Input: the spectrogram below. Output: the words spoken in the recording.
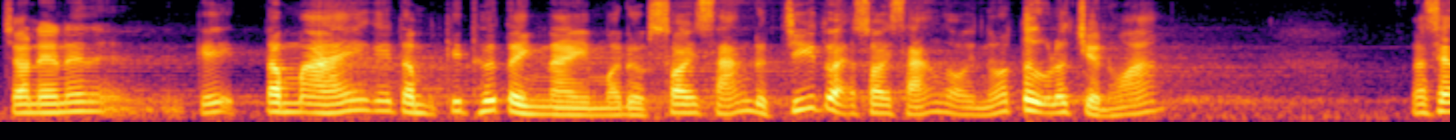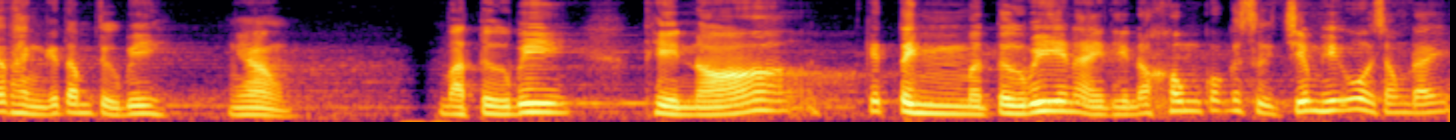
Cho nên ấy, cái tâm ái cái tâm cái thứ tình này mà được soi sáng được trí tuệ soi sáng rồi nó tự nó chuyển hóa. Nó sẽ thành cái tâm từ bi nghe không? Và từ bi thì nó cái tình mà từ bi này thì nó không có cái sự chiếm hữu ở trong đấy.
